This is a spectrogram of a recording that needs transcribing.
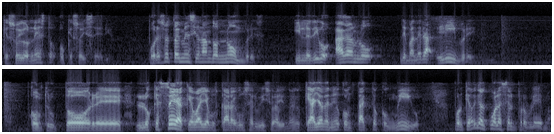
que soy honesto o que soy serio. Por eso estoy mencionando nombres y le digo, háganlo de manera libre, constructores, lo que sea que vaya a buscar algún servicio al ayuntamiento, que haya tenido contacto conmigo. Porque oiga, ¿cuál es el problema?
